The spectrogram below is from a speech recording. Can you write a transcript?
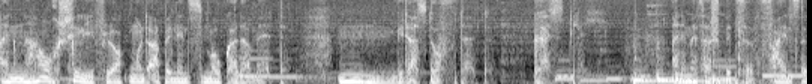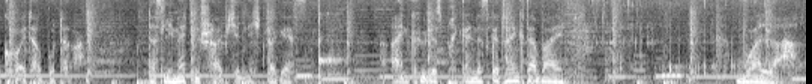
Einen Hauch Chiliflocken und ab in den Smoker damit. Mmm, wie das duftet. Köstlich. Eine Messerspitze feinste Kräuterbutter. Das Limettenscheibchen nicht vergessen. Ein kühles, prickelndes Getränk dabei. Voila.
